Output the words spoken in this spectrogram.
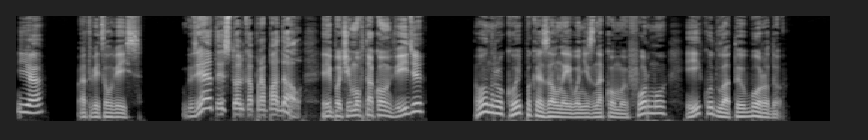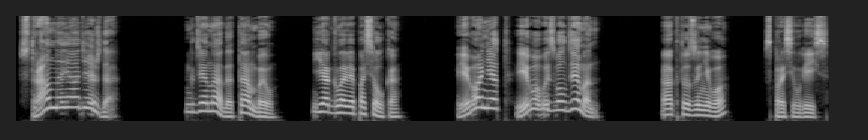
«Я», — ответил Вейс. «Где ты столько пропадал? И почему в таком виде?» Он рукой показал на его незнакомую форму и кудлатую бороду. «Странная одежда». «Где надо, там был. Я главе поселка». «Его нет, его вызвал демон». «А кто за него?» — спросил Вейс.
